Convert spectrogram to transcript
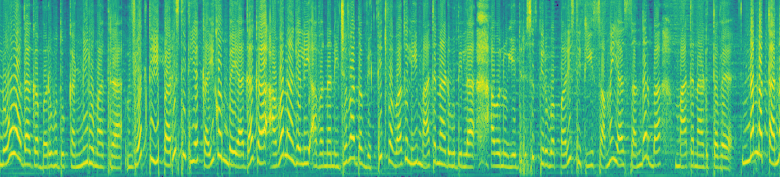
ನೋವಾದಾಗ ಬರುವುದು ಕಣ್ಣೀರು ಮಾತ್ರ. ವ್ಯಕ್ತಿ ಪರಿಸ್ಥಿತಿಯ ಕೈಗೊಂಬೆಯಾದಾಗ ಅವನಾಗಲಿ ಅವನ ನಿಜವಾದ ವ್ಯಕ್ತಿತ್ವವಾಗಲಿ ಮಾತನಾಡುವುದಿಲ್ಲ. ಅವನು ಎದುರಿಸುತ್ತಿರುವ ಪರಿಸ್ಥಿತಿ, ಸಮಯ, ಸಂದರ್ಭ ಮಾತನಾಡುತ್ತವೆ. ನಮ್ಮ ತನ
